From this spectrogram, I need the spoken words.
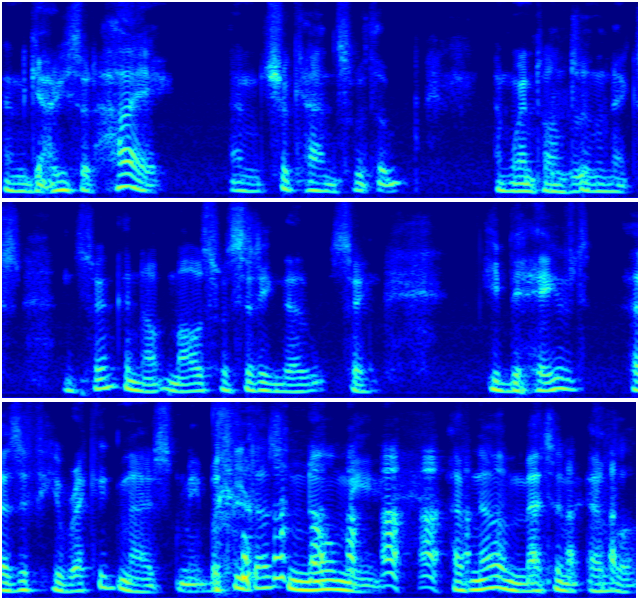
And Garry said, Hi, and shook hands with him and went on mm-hmm. to the next. And Sönke Maus was sitting there saying, he behaved as if he recognized me, but he doesn't know me. I've never met him ever.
